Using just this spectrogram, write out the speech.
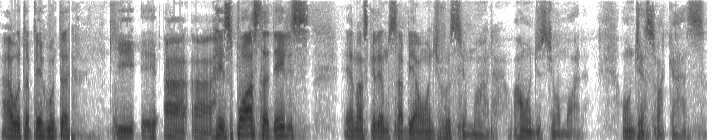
A outra pergunta que eh, a, a resposta deles é: Nós queremos saber aonde você mora, aonde o senhor mora, onde é a sua casa.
